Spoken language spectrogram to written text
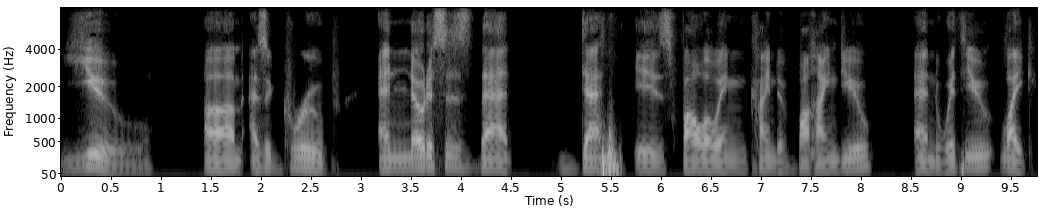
you um, as a group, and notices that death is following kind of behind you and with you like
